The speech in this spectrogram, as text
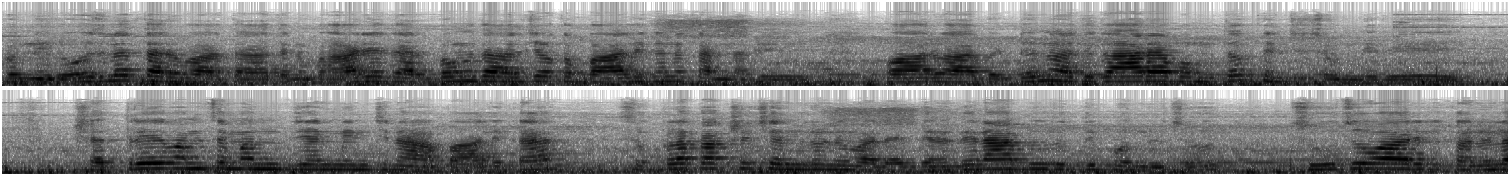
కొన్ని రోజుల తర్వాత అతని భార్య గర్భము దాల్చి ఒక బాలికను కన్నది. వారు ఆ బిడ్డను అధికారాపంతో గారాభంతో పెంచుచుండిరి. క్షత్రియ వంశమందు జన్మించిన ఆ బాలిక శుక్లపక్ష చంద్రుని వలె దినదినాభివృద్ధి పొందుచు చూచువారికి కనుల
